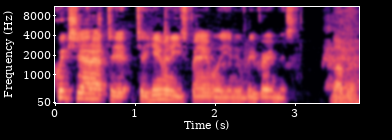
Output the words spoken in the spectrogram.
quick shout out to to him and his family, and he'll be very missed. Lovely.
